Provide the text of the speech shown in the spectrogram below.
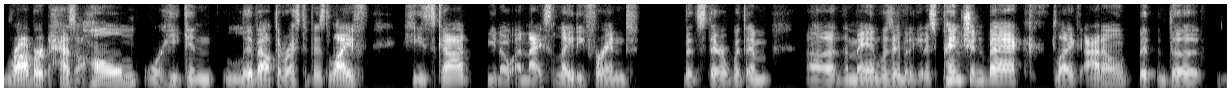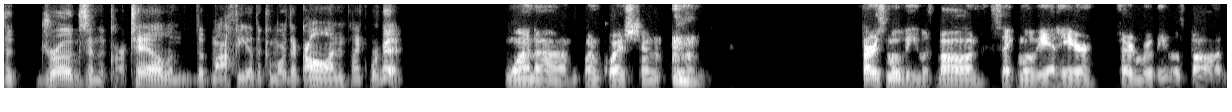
Robert has a home where he can live out the rest of his life. He's got you know a nice lady friend that's there with him. uh, the man was able to get his pension back. Like I don't the the drugs and the cartel and the mafia, the Camorra, they're gone. Like we're good. One uh one question. First movie he was bald. Second movie had hair. Third movie he was bald.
